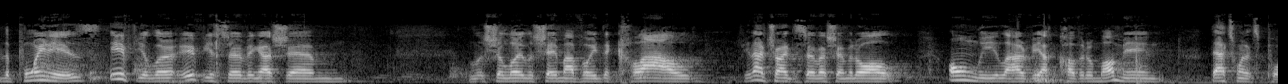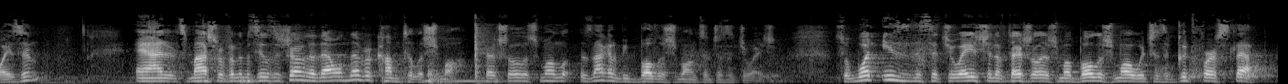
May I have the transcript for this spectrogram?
the point is, if you learn, if you're serving Hashem, Shaloi l'shem avoid the klal. If you're not trying to serve Hashem at all, only laharviach covered umamin, that's when it's poison. And it's mashra from the Mesilas Yesharim that that will never come to lishma. Lishma is not going to be bol lishma in such a situation. So what is the situation of Tershal Lishma, bol lishma, which is a good first step,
